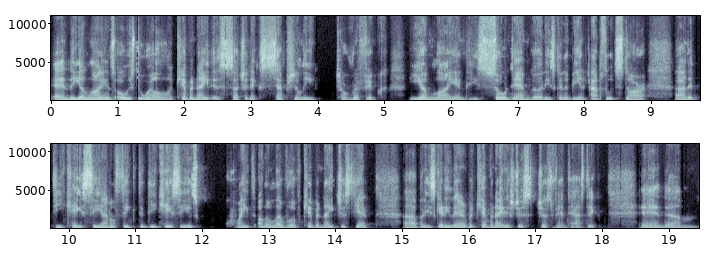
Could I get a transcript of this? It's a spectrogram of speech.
And the young Lions always do well. Kevin Knight is such an exceptionally terrific young lion. He's so damn good. He's going to be an absolute star. Uh, the DKC, I don't think the DKC is quite on the level of Kevin Knight just yet, uh, but he's getting there. But Kevin Knight is just just fantastic, and um,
